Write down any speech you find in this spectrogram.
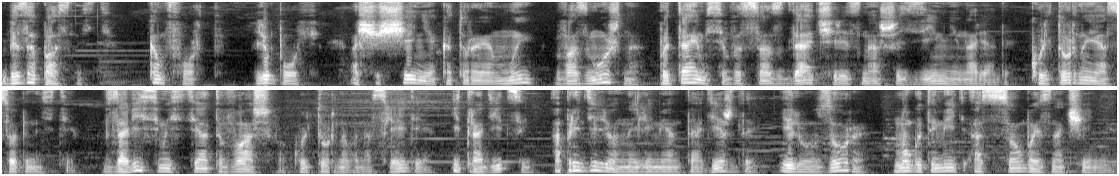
Безопасность, комфорт, любовь, ощущение, которое мы, возможно, пытаемся воссоздать через наши зимние наряды. Культурные особенности – в зависимости от вашего культурного наследия и традиций, определенные элементы одежды или узоры могут иметь особое значение.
